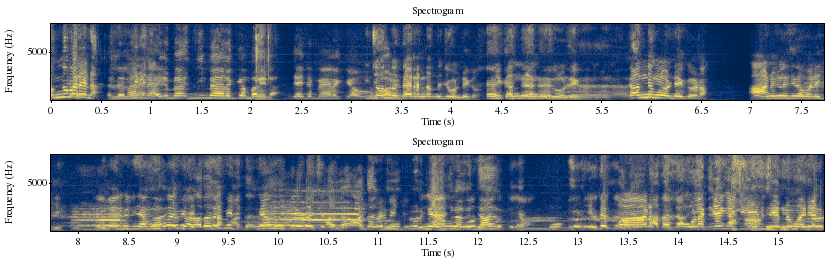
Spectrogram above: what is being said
ഒന്നും പറയണ്ട നീ മേലക്കാൻ പറയില്ല നീ അതിന്റെ മേലക്കാവും ഇജൊന്നും തരണ്ടെന്ന് ചൂണ്ടിക്കോ നീ കന്ന് ഞങ്ങൾക്ക് കൊണ്ടേക്കോ കന്നുങ്ങൾ കൊണ്ടേക്കോടാ ആണുങ്ങൾ ചില പണിക്ക്. ഒരു ഇത് പാടത്ത് കുളക്കേങ്ങ് മാതിരിയാണ്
